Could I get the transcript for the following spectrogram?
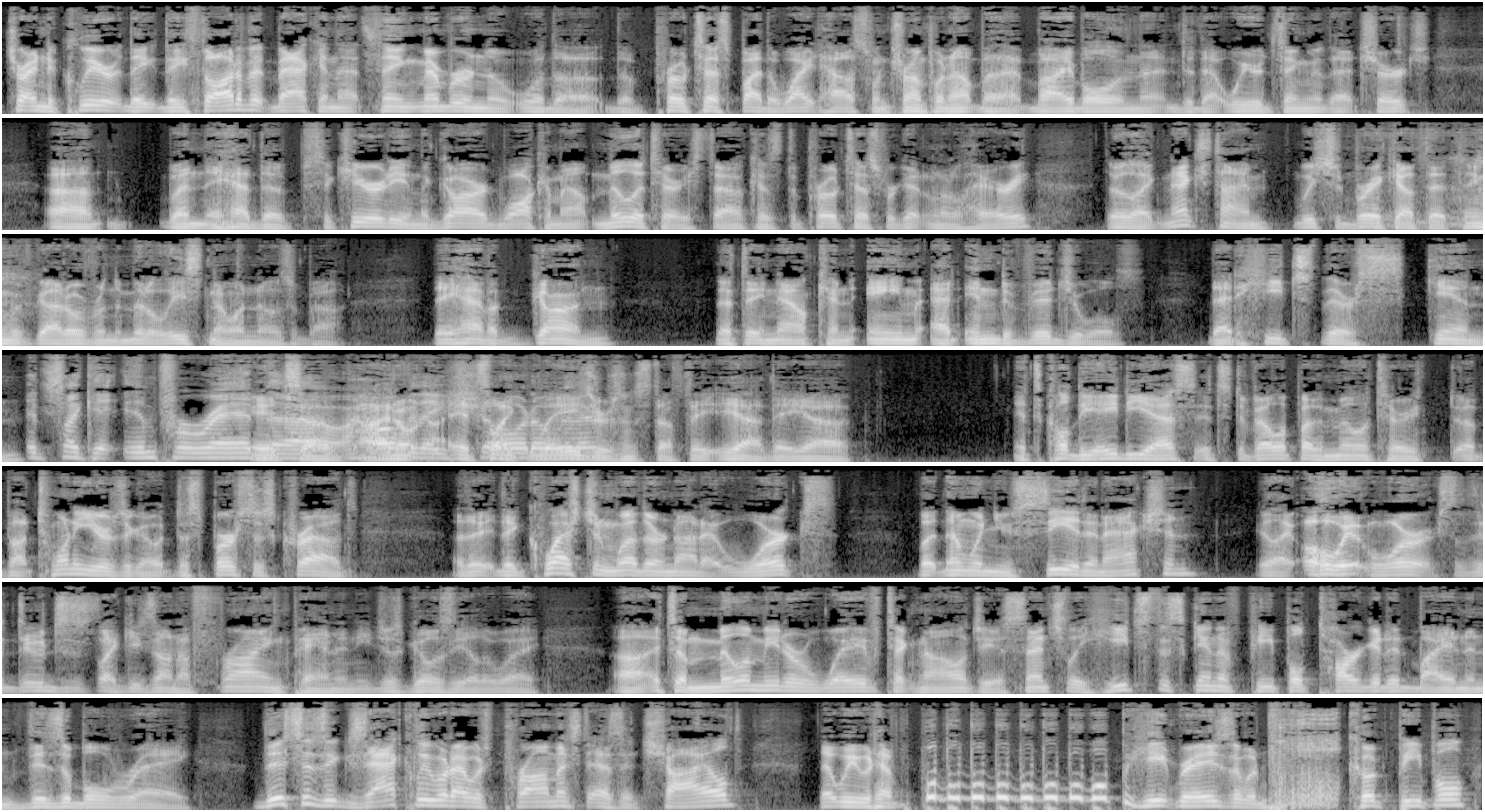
trying to clear. They they thought of it back in that thing. Remember in the with the the protest by the White House when Trump went out by that Bible and that, did that weird thing with that church. Uh, when they had the security and the guard walk him out military style because the protests were getting a little hairy. They're like, next time we should break out that thing we've got over in the Middle East no one knows about. They have a gun that they now can aim at individuals that heats their skin. It's like an infrared. It's uh, a, I however don't. It's like it there. lasers and stuff. They yeah they uh, it's called the ADS. It's developed by the military about 20 years ago. It disperses crowds. Uh, They, they question whether or not it works, but then when you see it in action, you're like, oh, it works. So The dude's just like he's on a frying pan and he just goes the other way. Uh, it's a millimeter wave technology. Essentially, heats the skin of people targeted by an invisible ray. This is exactly what I was promised as a child that we would have boop, boop, boop, heat rays that would cook people.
